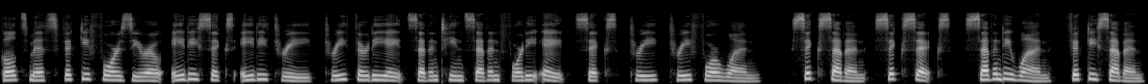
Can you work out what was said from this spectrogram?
Goldsmiths 54 0 86 83 338 17 748 6 3 341 67 66 71 57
